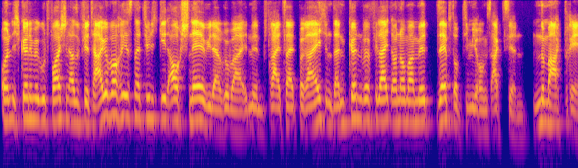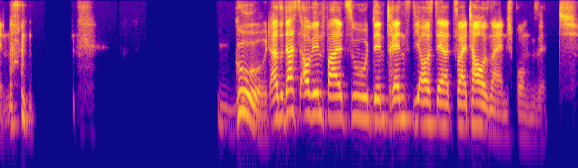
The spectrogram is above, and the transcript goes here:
Und ich könnte mir gut vorstellen, also vier Tage Woche ist natürlich, geht auch schnell wieder rüber in den Freizeitbereich und dann können wir vielleicht auch nochmal mit Selbstoptimierungsaktien eine Markt drehen. Gut, also das auf jeden Fall zu den Trends, die aus der 2000er entsprungen sind.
